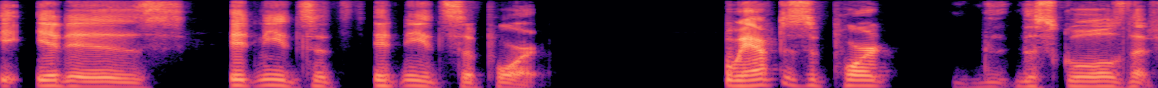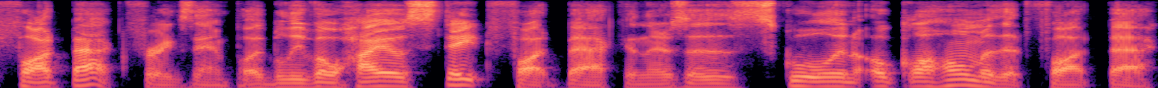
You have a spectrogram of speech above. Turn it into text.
it is it needs it, it needs support. We have to support th- the schools that fought back for example. I believe ohio state fought back and there's a school in oklahoma that fought back.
